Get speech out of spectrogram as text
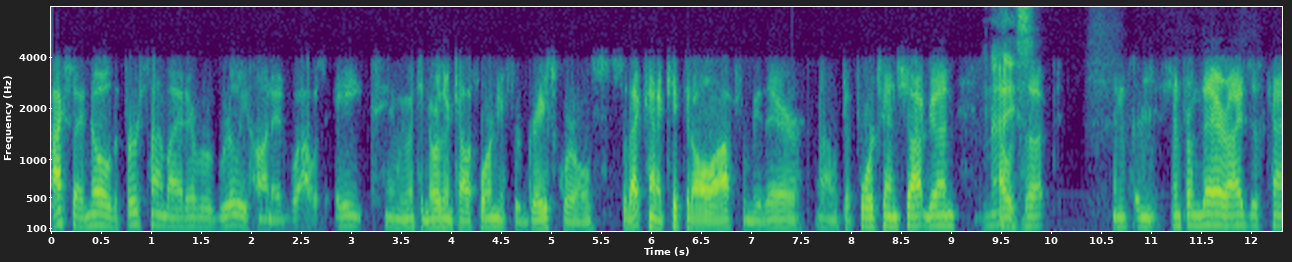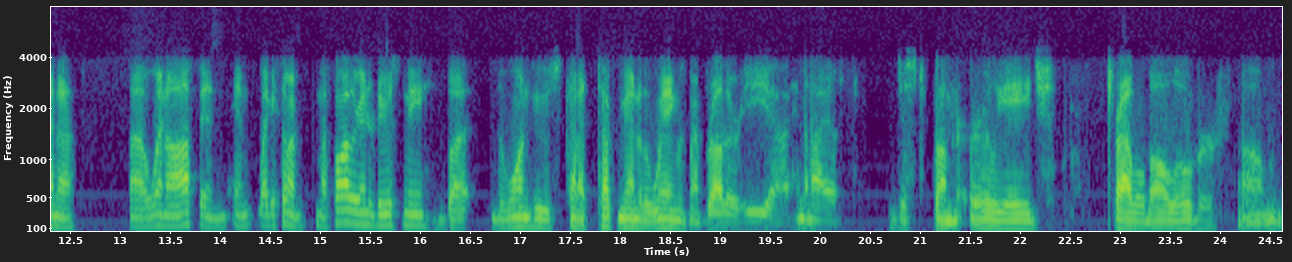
actually I know the first time I had ever really hunted, well, I was eight, and we went to Northern California for gray squirrels. So that kind of kicked it all off for me there uh, with the 410 shotgun. Nice. I was hooked, and from, and from there I just kind of uh, went off, and and like I said, my, my father introduced me, but the one who's kind of tucked me under the wing was my brother. He, uh, him and I have just from an early age traveled all over, um,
